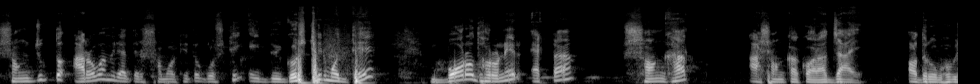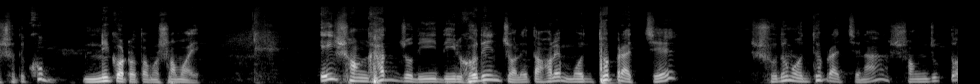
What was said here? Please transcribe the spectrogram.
সংযুক্ত আরব আমিরাতের সমর্থিত গোষ্ঠী। এই দুই গোষ্ঠীর মধ্যে বড় ধরনের একটা সংঘাত আশঙ্কা করা যায়। অদূর ভবিষ্যতে খুব নিকটতম সময়ে। এই সংঘাত যদি দীর্ঘদিন চলে, তাহলে মধ্যপ্রাচ্যে, শুধু মধ্যপ্রাচ্যে না, সংযুক্ত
